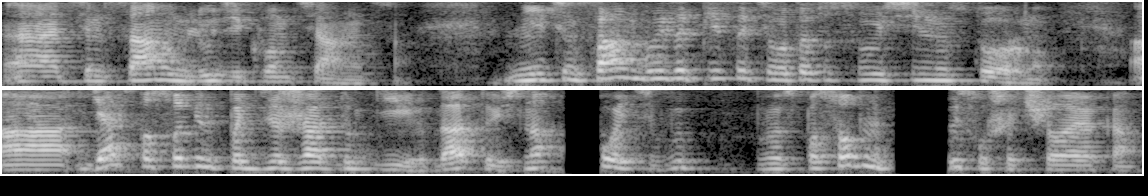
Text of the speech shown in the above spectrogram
а, тем самым люди к вам тянутся. И тем самым вы записываете вот эту свою сильную сторону. А, я способен поддержать других, да, то есть находите, вы способны выслушать человека,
